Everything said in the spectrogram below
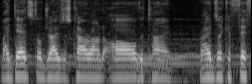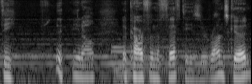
My dad still drives his car around all the time. Rides like a 50, you know, a car from the 50s. It runs good.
